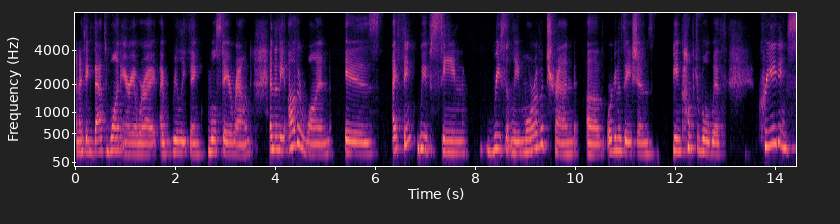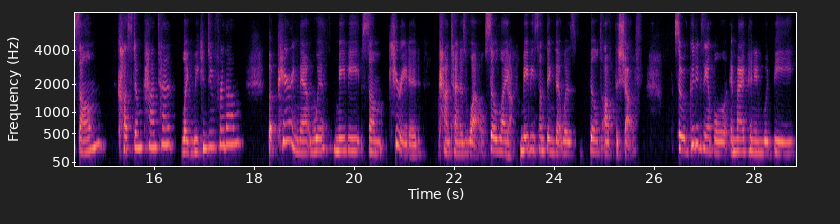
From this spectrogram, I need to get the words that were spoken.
And I think that's one area where I, I really think will stay around. And then the other one is I think we've seen recently more of a trend of organizations being comfortable with creating some custom content like we can do for them but pairing that with maybe some curated content as well. So, like yeah. maybe something that was built off the shelf. So, a good example, in my opinion, would be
